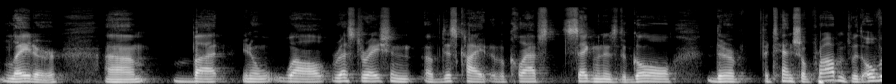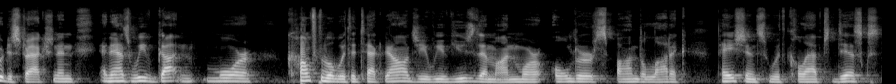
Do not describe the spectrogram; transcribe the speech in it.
later. Um, but you know, while restoration of disc height of a collapsed segment is the goal, there are potential problems with overdistraction, and and as we've gotten more comfortable with the technology, we've used them on more older spondylotic patients with collapsed discs,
